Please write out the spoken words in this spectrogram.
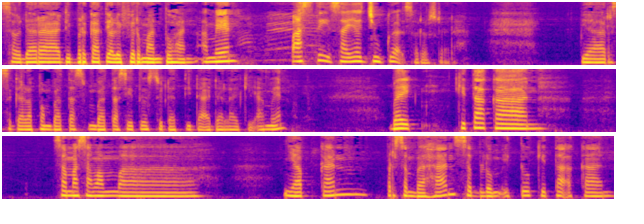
Saudara diberkati oleh firman Tuhan. Amin. Pasti saya juga, saudara-saudara. Biar segala pembatas-pembatas itu sudah tidak ada lagi. Amin. Baik, kita akan sama-sama menyiapkan persembahan. Sebelum itu kita akan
